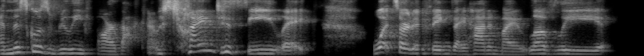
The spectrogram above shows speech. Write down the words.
And this goes really far back. And I was trying to see like what sort of things I had in my lovely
